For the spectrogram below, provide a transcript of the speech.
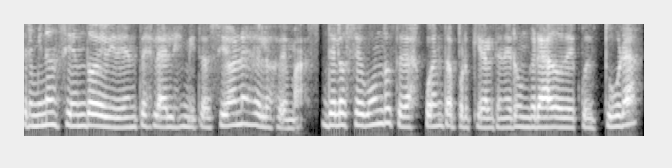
terminan siendo evidentes las limitaciones de los demás. De lo segundo te das cuenta porque al tener un grado de cultura,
